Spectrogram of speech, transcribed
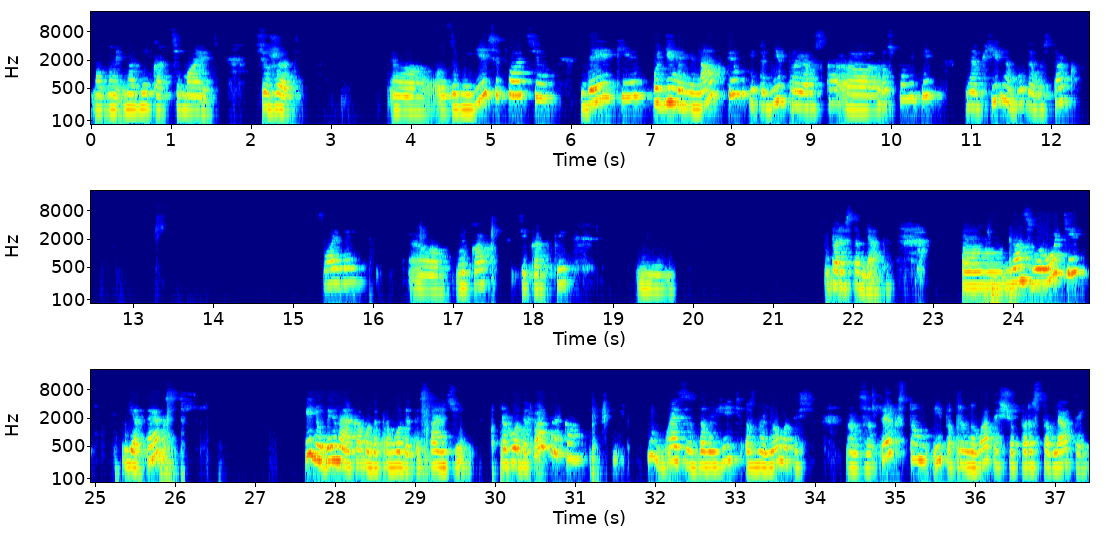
на одній, на одній карті мають сюжет е, з однієї ситуації, деякі поділені навпіл, і тоді при е, розповіді необхідно буде ось так слайди е, в руках ці картки переставляти. Е, На звороті є текст, і людина, яка буде проводити станцію пригоди Петрика, ну, має заздалегідь ознайомитись з текстом і потренувати, щоб переставляти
